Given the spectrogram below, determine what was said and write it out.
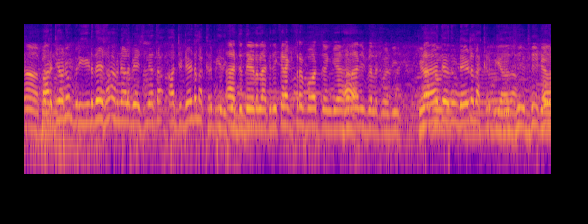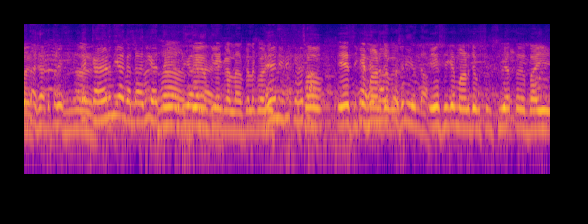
ਹਾਂ, ਪਰ ਜੇ ਉਹਨੂੰ ਬਰੀਡ ਦੇ ਹਿਸਾਬ ਨਾਲ ਵੇਚਨੇ ਤਾਂ ਅੱਜ 1.5 ਲੱਖ ਰੁਪਏ ਦੀ ਅੱਜ 1.5 ਲੱਖ ਦੀ। ਕਰੈਕਟਰ ਬਹੁਤ ਚੰਗੇ ਆ ਹਨਾ ਜੀ ਬਿਲਕੁਲ ਜੀ। ਜਿਹੜਾ ਤੇ ਤੂੰ 1.5 ਲੱਖ ਰੁਪਇਆ ਉਹਦਾ ਠੀਕ- ਠੀਕ ਹੈ ਉਹ ਬਾਈ। ਤਾਂ ਛੱਡ ਪਰੇ। ਇਹ ਕਹਿਣ ਦੀਆਂ ਗੱਲਾਂ ਨਹੀਂ ਇਹ ਦੇਣ ਹਾਂ, ਦੀਆਂ ਦੇਣ ਗੱਲਾਂ ਦੀਆਂ ਗੱਲਾਂ ਬਿਲਕੁਲ ਇਹ ਨਹੀਂ ਜੀ ਕਹਿਤਾ। ਸੋ ਇਹ ਸੀਗੇ ਕਹਿਣ ਨਾਲ ਮਾਨਯੋਗ ਕੁਛ ਨਹੀਂ ਹੁੰਦਾ। ਇਹ ਸੀਗੇ ਮਾਨਯੋਗ ਸ਼ਖਸੀਅਤ ਬਾਈ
